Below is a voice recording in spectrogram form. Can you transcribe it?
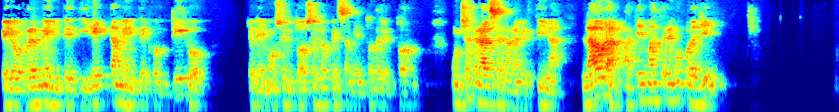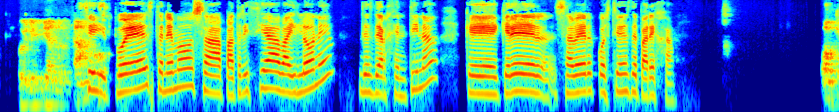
pero realmente directamente contigo tenemos entonces los pensamientos del entorno. Muchas gracias, Ana Cristina. Laura, ¿a quién más tenemos por allí? Voy limpiando el campo. Sí, pues tenemos a Patricia Bailone desde Argentina que quiere saber cuestiones de pareja. Ok.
